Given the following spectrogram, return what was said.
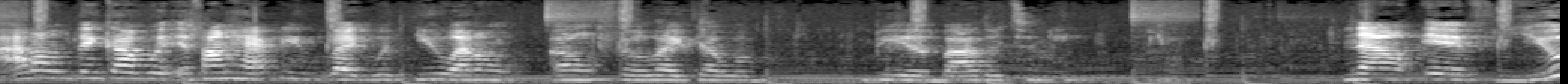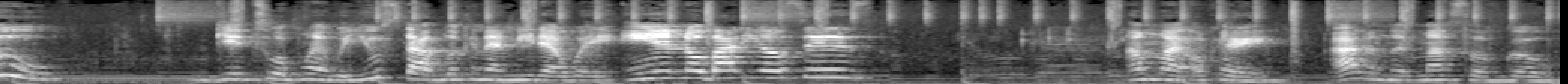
I don't think I would. If I'm happy like with you, I don't. I don't feel like that would be a bother to me. Now, if you get to a point where you stop looking at me that way and nobody else is, I'm like, okay, I didn't let myself go.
